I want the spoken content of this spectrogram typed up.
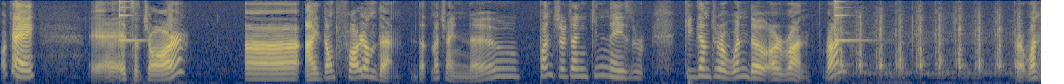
Okay. It's a jar. Uh, I don't fart on them. That much I know. Punch their tiny kidneys, kick them through a window, or run. Run? Or one.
